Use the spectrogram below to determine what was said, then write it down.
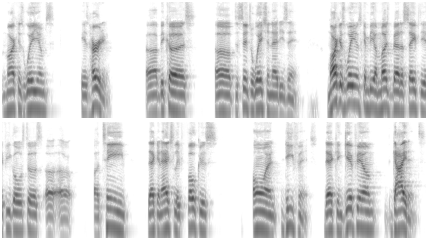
Marcus Williams is hurting uh, because of the situation that he's in. Marcus Williams can be a much better safety if he goes to a, a, a team that can actually focus on defense, that can give him guidance.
